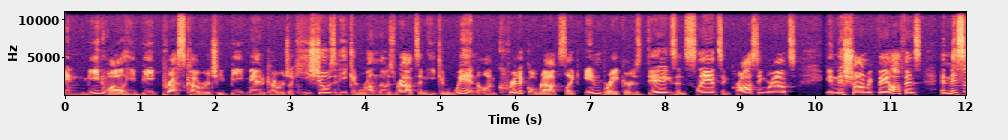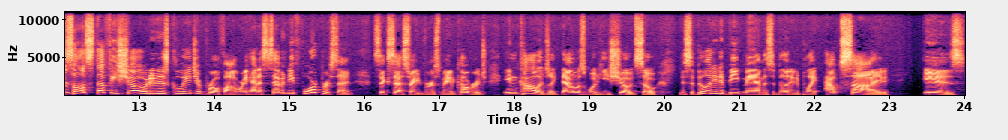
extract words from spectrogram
And meanwhile, he beat press coverage, he beat man coverage. Like he shows that he can run those routes and he can win on critical routes like in breakers, digs, and slants and crossing routes in this Sean McVay offense. And this is all stuff he showed in his collegiate profile where he had a 74% success rate versus man coverage in college. Like that was what he showed. So this ability to beat man, this ability to play outside is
